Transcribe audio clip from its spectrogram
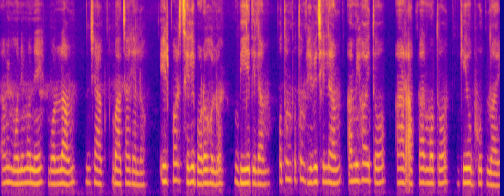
আমি মনে মনে বললাম, যাক, বাঁচা গেল। এরপর ছেলে বড় হলো, বিয়ে দিলাম। প্রথম প্রথম ভেবেছিলাম, আমি হয়তো আর আপনার মতো কেউ ভূত নয়।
